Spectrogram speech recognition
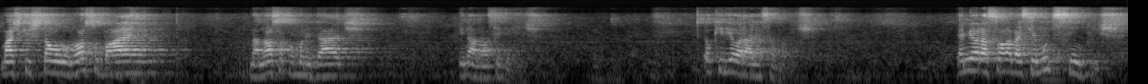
mas que estão no nosso bairro, na nossa comunidade e na nossa igreja. Eu queria orar nessa noite. E a minha oração ela vai ser muito simples,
